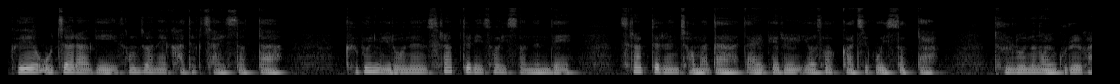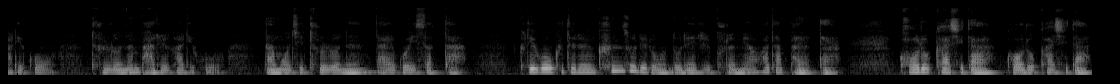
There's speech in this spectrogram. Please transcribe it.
그의 옷자락이 성전에 가득 차 있었다. 그분 위로는 스랍들이 서 있었는데 스랍들은 저마다 날개를 여섯 가지고 있었다. 둘로는 얼굴을 가리고 둘로는 발을 가리고 나머지 둘로는 날고 있었다. 그리고 그들은 큰 소리로 노래를 부르며 화답하였다. 거룩하시다, 거룩하시다,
